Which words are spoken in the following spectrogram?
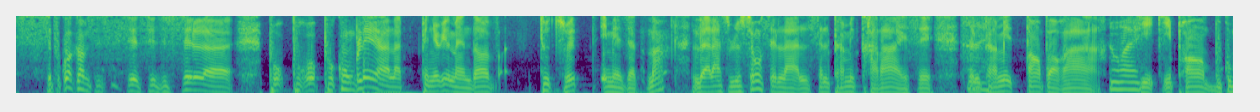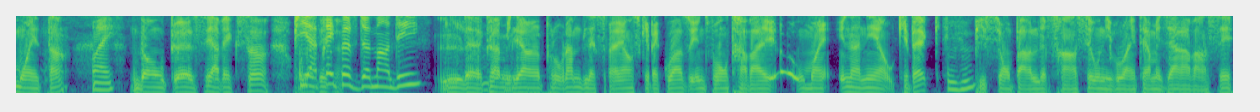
C'est pourquoi comme c'est- difficile euh, pour pour pour combler euh, la pénurie de main d'œuvre tout de suite, immédiatement. La, la solution c'est le permis de travail, c'est c'est le Ouais. permis temporaire Ouais. qui qui prend beaucoup moins de temps. ouais. Donc euh, c'est avec ça. Puis après, ils peuvent demander, Le- comme il y a un programme de l'expérience québécoise, une fois on travaille au moins une année au Québec, Mhm. puis si on parle le français au niveau intermédiaire avancé,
